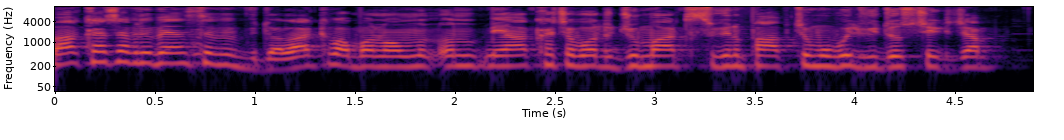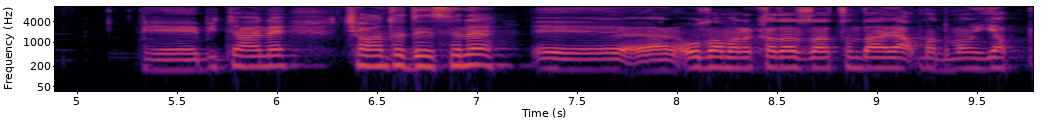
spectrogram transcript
Ve arkadaşlar bir de ben size bir video like abone olmayı unutmayın. Arkadaşlar bu arada cumartesi günü PUBG Mobile videosu çekeceğim. Ee, bir tane çanta desene ee, yani o zamana kadar zaten daha yapmadım ama yap,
